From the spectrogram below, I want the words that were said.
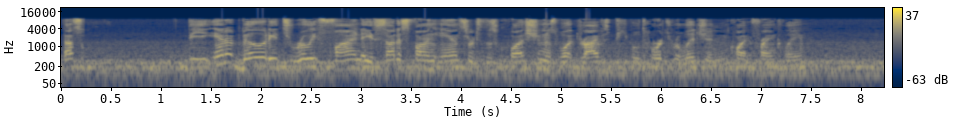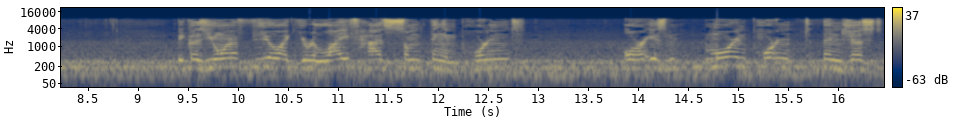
That's the inability to really find a satisfying answer to this question is what drives people towards religion, quite frankly. Because you want to feel like your life has something important or is more important than just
